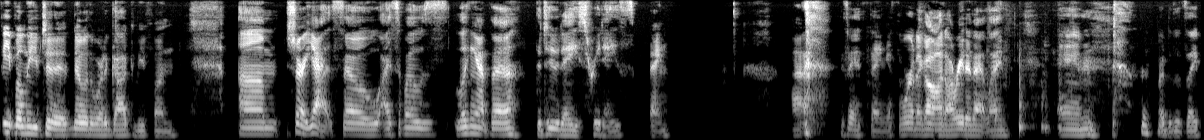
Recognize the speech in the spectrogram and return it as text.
People need to know the word of God can be fun. Um, sure, yeah. So I suppose looking at the the two days, three days thing. Uh, I say a thing. It's the word of God. I'll read it out loud. Um, what does it say?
